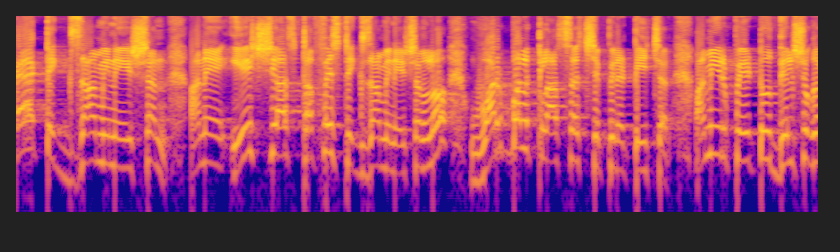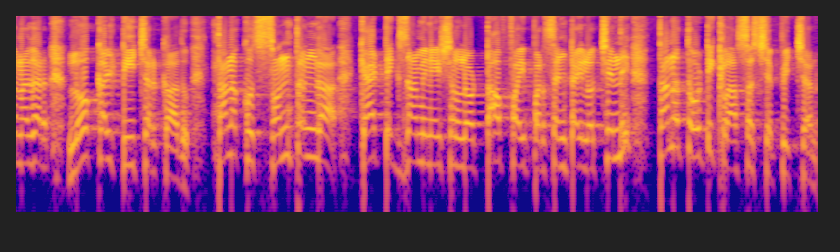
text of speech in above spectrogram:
క్యాట్ ఎగ్జామినేషన్ అనే ఏషియా టఫెస్ట్ ఎగ్జామినేషన్లో వర్బల్ క్లాసెస్ చెప్పిన teacher Ameerpet Dilsukhnagar local teacher కాదు. తనకు సొంతంగా క్యాట్ ఎగ్జామినేషన్లో టాప్ ఫైవ్ పర్సెంటైల్ వచ్చింది. తనతోటి క్లాసెస్ చెప్పించాను.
